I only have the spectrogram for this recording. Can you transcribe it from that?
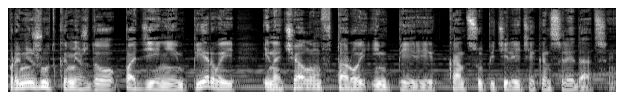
промежутка между падением Первой и началом Второй империи к концу пятилетия консолидации.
